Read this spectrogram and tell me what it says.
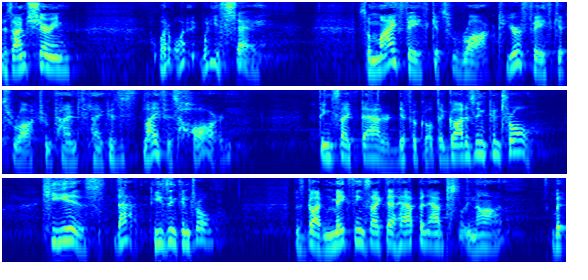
as I'm sharing, what, what, what do you say? So my faith gets rocked. Your faith gets rocked from time to time because life is hard. Things like that are difficult. That God is in control. He is that. He's in control. Does God make things like that happen? Absolutely not. But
